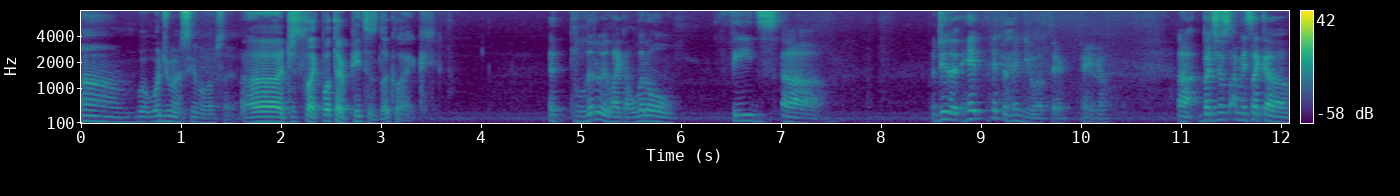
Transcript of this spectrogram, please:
Um, what what do you want to see on the website? Uh, just like what their pizzas look like. It's literally like a little feeds. Uh, do the hit hit the menu up there. There you go. Uh, but just I mean it's like a,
